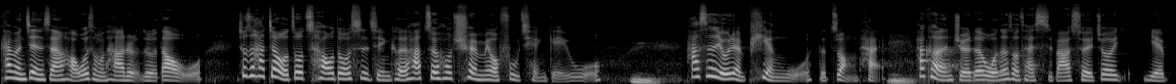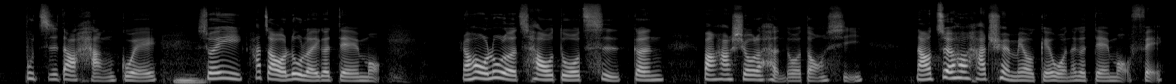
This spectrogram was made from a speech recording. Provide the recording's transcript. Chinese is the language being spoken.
开门见山，好，为什么他惹惹到我？就是他叫我做超多事情，可是他最后却没有付钱给我。嗯，他是有点骗我的状态。嗯，他可能觉得我那时候才十八岁，就也不知道行规。嗯，所以他找我录了一个 demo，然后我录了超多次，跟帮他修了很多东西，然后最后他却没有给我那个 demo 费。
